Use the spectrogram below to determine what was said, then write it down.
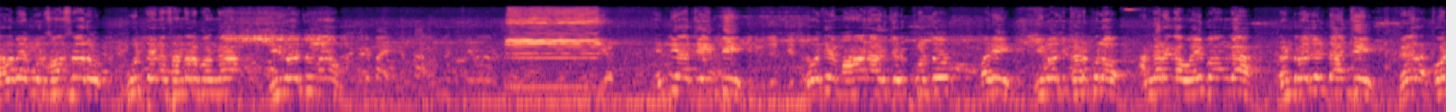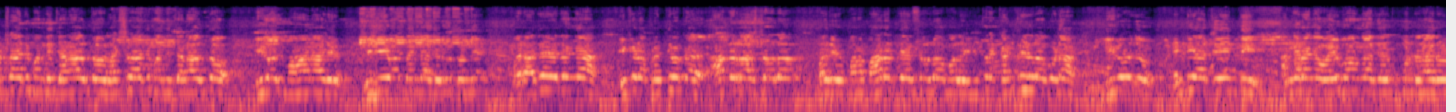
నలభై మూడు సంవత్సరాలు పూర్తయిన సందర్భంగా ఈరోజు మనం ఎన్టీఆర్ జయంతి రోజే మహానాడు జరుపుకుంటూ మరి ఈరోజు కడపలో అంగరంగ వైభవంగా రెండు రోజుల దాంచి వేల కోట్లాది మంది జనాలతో లక్షలాది మంది జనాలతో ఈరోజు మహానాడు విజయవంతంగా జరుగుతుంది. మరి అదేవిధంగా ఇక్కడ ప్రతి ఒక్క ఆంధ్ర రాష్ట్రంలో మరి మన భారతదేశంలో మరి ఇతర కంట్రీల్లో కూడా ఈరోజు ఎన్టీఆర్ జయంతి అంగరంగ వైభవంగా జరుపుకుంటున్నారు.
